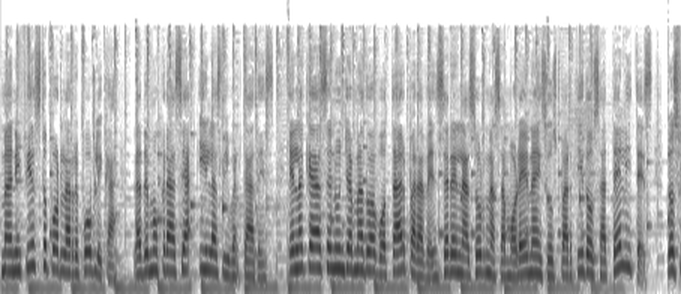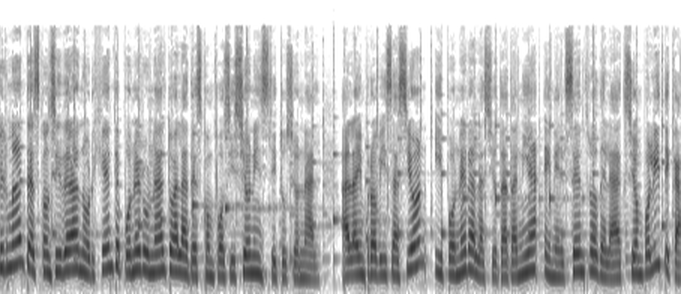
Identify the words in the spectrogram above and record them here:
Manifiesto por la República, la Democracia y las Libertades, en la que hacen un llamado a votar para vencer en las urnas a Morena y sus partidos satélites. Los firmantes consideran urgente poner un alto a la descomposición institucional, a la improvisación y poner a la ciudadanía en el centro de la acción política.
